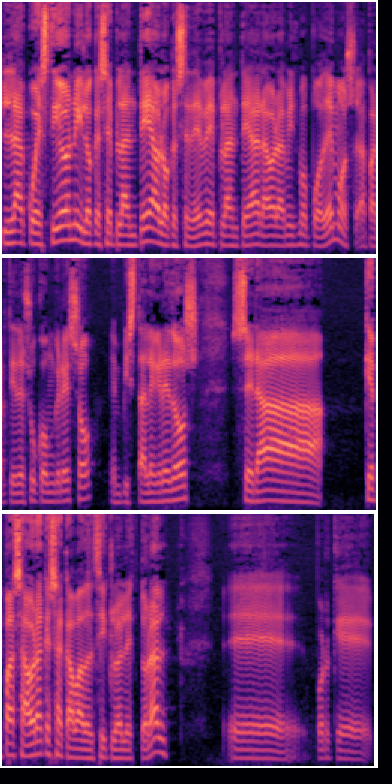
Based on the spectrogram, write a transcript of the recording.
la cuestión y lo que se plantea o lo que se debe plantear ahora mismo Podemos a partir de su congreso en Vista Alegre 2 será qué pasa ahora que se ha acabado el ciclo electoral. Eh, porque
